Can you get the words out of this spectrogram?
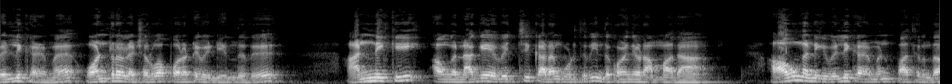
வெள்ளிக்கிழமை ஒன்றரை லட்ச ரூபா புரட்ட வேண்டியிருந்தது. அன்னைக்கு அவங்க நகையை வச்சு கடன் கொடுத்தது இந்த குழந்தையோட அம்மா தான். அவங்க அன்னைக்கு வெள்ளிக்கிழமைன்னு பார்த்துருந்தா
